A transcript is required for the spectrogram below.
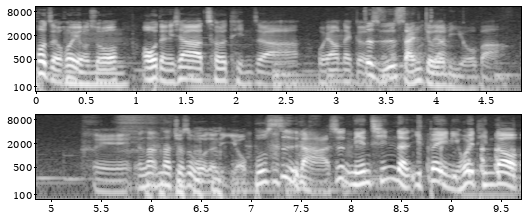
或者会有说，哦，我等一下车停着啊，我要那个。这只是散酒的理由吧？诶，那那就是我的理由，不是啦，是年轻人一辈，你会听到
